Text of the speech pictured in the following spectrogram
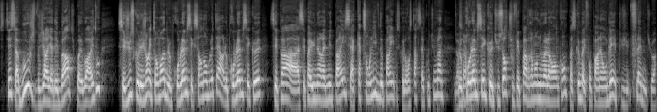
tu sais, ça bouge. Je veux dire, il y a des bars, tu peux aller boire et tout. C'est juste que les gens étaient en mode le problème, c'est que c'est en Angleterre. Le problème, c'est que c'est pas, c'est pas une heure et demie de Paris, c'est à 400 livres de Paris, parce que l'Eurostar, ça coûte une blinde. Le sûr. problème, c'est que tu sors, tu fais pas vraiment de nouvelles rencontres parce que bah, il faut parler anglais et puis flemme, tu vois.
